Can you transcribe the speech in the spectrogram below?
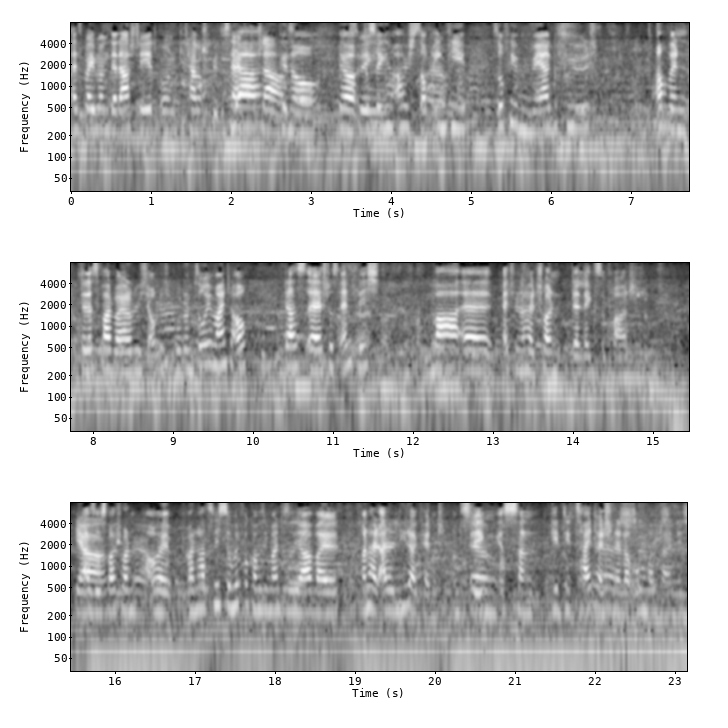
als bei jemandem, der da steht und Gitarre spielt. Das ist ja, ja, klar. genau. So. Ja, deswegen, habe ich es auch irgendwie so viel mehr gefühlt. Auch wenn der letzte Part war ja natürlich auch richtig gut. Und Zoe meinte auch, dass äh, schlussendlich war äh, Edwin halt schon der längste Part. Ja. Also es war schon, Ja. aber man hat es nicht so mitbekommen. Sie meinte so, ja, weil man halt alle Lieder kennt. Und deswegen Ja. ist dann, geht die Zeit halt schneller um wahrscheinlich.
